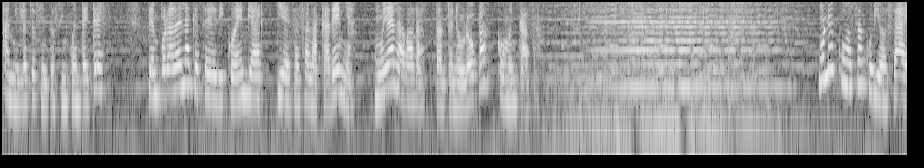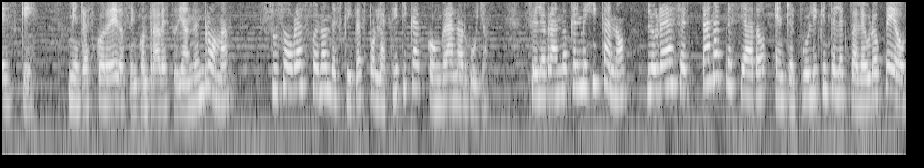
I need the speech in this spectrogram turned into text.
a 1853, temporada en la que se dedicó a enviar piezas a la academia, muy alabadas tanto en Europa como en casa. Una cosa curiosa es que, mientras Cordero se encontraba estudiando en Roma, sus obras fueron descritas por la crítica con gran orgullo, celebrando que el mexicano lograra ser tan apreciado entre el público intelectual europeo,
